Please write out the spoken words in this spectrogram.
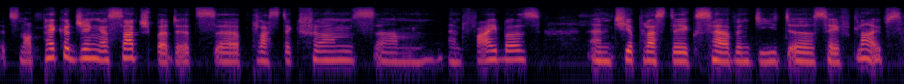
It's not packaging as such, but it's uh, plastic films um, and fibers. And here, plastics have indeed uh, saved lives.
